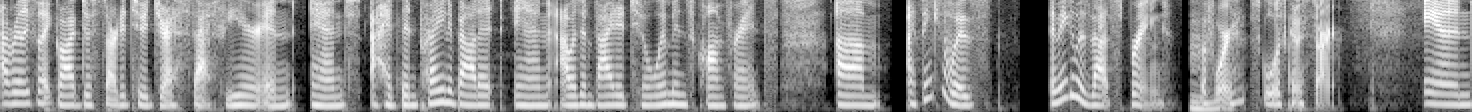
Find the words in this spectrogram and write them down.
i really feel like god just started to address that fear and and i had been praying about it and i was invited to a women's conference um i think it was i think it was that spring Mhm. before school was going to start. And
